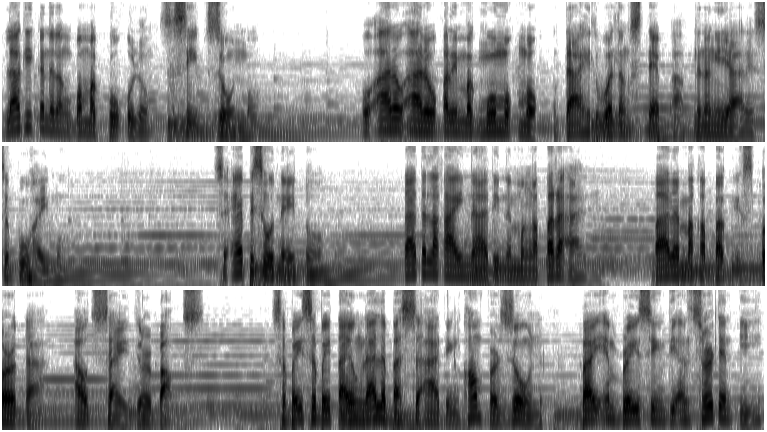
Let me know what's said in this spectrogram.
Lagi ka na lang ba magkukulong sa safe zone mo? O araw-araw ka rin magmumukmok dahil walang step up na nangyayari sa buhay mo? Sa episode na ito, tatalakayin natin ang mga paraan para makapag-explore ka outside your box. Sabay-sabay tayong lalabas sa ating comfort zone by embracing the uncertainty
